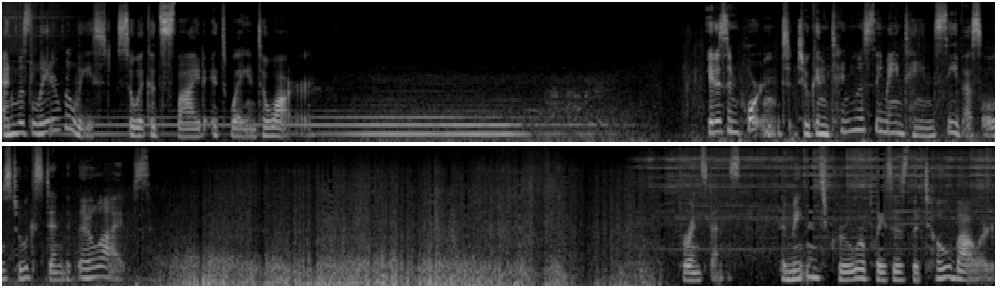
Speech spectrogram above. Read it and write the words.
and was later released so it could slide its way into water. It is important to continuously maintain sea vessels to extend their lives. For instance, the maintenance crew replaces the tow bollard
